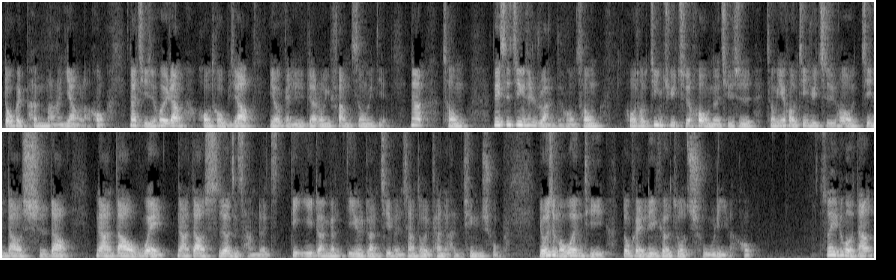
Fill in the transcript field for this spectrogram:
都会喷麻药了吼。那其实会让喉头比较没有感觉，比较容易放松一点。那从内视镜是软的吼，从喉头进去之后呢，其实从咽喉进去之后进到食道。那到胃，那到十二指肠的第一段跟第二段，基本上都会看得很清楚，有什么问题都可以立刻做处理了吼。所以，如果当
